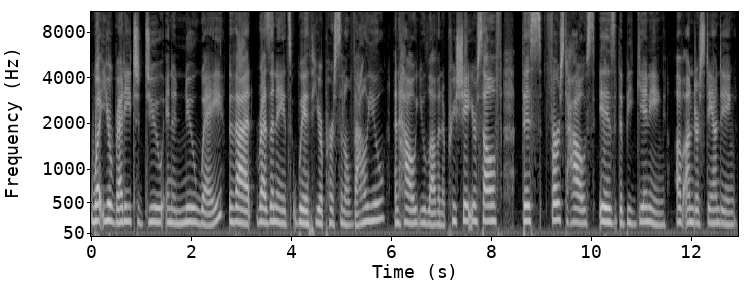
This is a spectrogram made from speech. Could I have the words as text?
what you're ready to do in a new way that resonates with your personal value and how you love and appreciate yourself. This first house is the beginning of understanding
